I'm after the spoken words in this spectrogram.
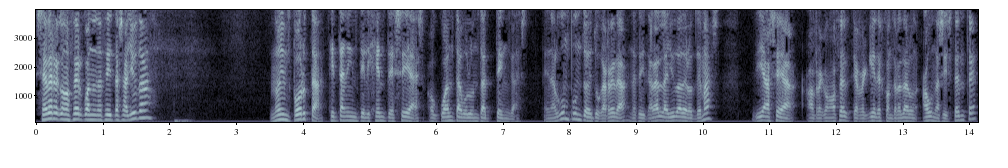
¿Sabes reconocer cuando necesitas ayuda? No importa qué tan inteligente seas o cuánta voluntad tengas. En algún punto de tu carrera necesitarás la ayuda de los demás, ya sea al reconocer que requieres contratar a un asistente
